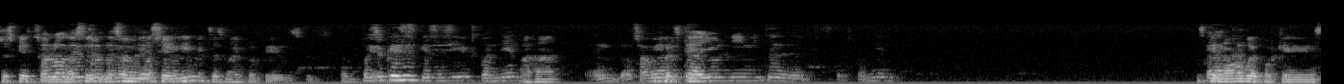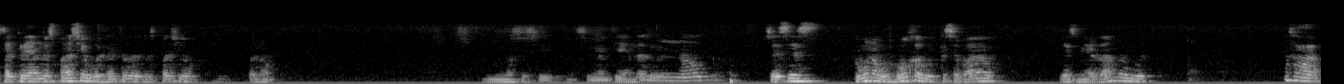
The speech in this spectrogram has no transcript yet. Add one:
Pues que Solo no, dentro de no lo sabemos que si hay es- límites, no hay porque... Pues es que dices que se sigue expandiendo. Ajá. O sea, obviamente que- hay un límite de que se está expandiendo. Es que no, güey, porque está creando espacio, güey, dentro del espacio. Bueno. No sé si, si me entiendas, güey. No, güey. O sea, es, es como una burbuja, güey, que se va desmierdando, güey. O sea,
